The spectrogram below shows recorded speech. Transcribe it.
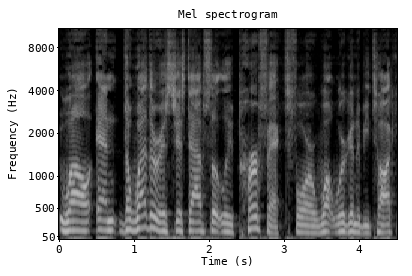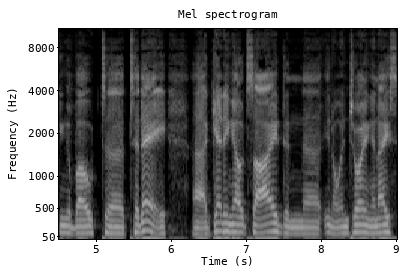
Well, and the weather is just absolutely perfect for what we're going to be talking about uh, today. Uh, getting outside and uh, you know enjoying a nice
